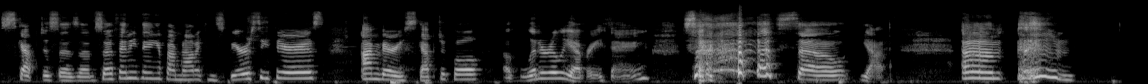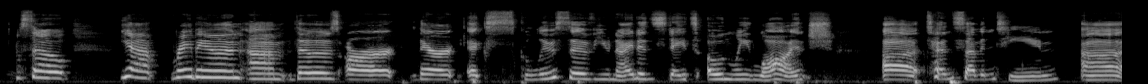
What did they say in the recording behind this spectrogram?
skepticism. So, if anything, if I'm not a conspiracy theorist, I'm very skeptical of literally everything. So, so yeah. Um, so yeah, Ray Ban. Um, those are their exclusive United States only launch uh, 1017 uh,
